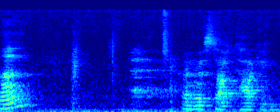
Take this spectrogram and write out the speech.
Huh? I'm gonna stop talking.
